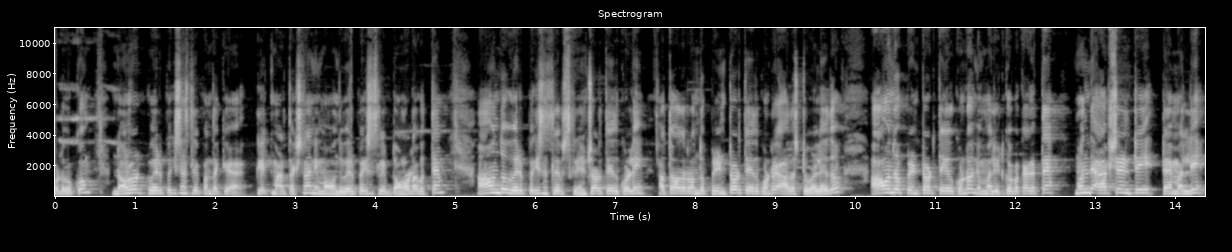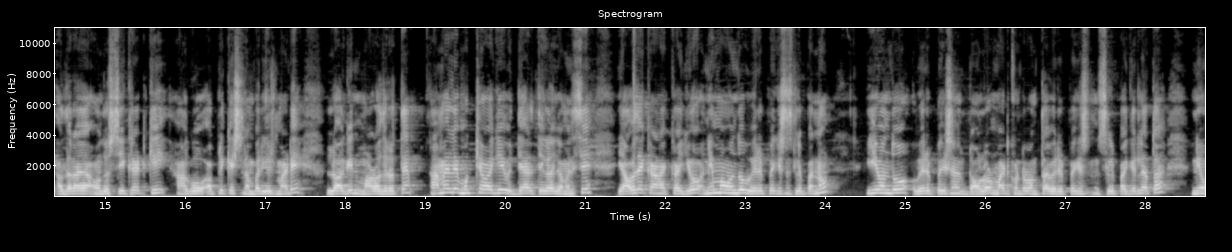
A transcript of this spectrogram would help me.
ಕೊಡಬೇಕು. ಡೌನ್ಲೋಡ್ ವೆರಿಫಿಕೇಷನ್ ಸ್ಲಿಪ್ ಅಂತ ಕ್ಲಿಕ್ ಮಾಡಿದ ತಕ್ಷಣ ನಿಮ್ಮ ಒಂದು ವೆರಿಫಿಕೇಶನ್ ಸ್ಲಿಪ್ ಡೌನ್ಲೋಡ್ ಆಗುತ್ತೆ. ಆ ಒಂದು ವೆರಿಫಿಕೇಶನ್ ಸ್ಲಿಪ್ ಸ್ಕ್ರೀನ್ಶಾಟ್ ತೆಗೆದುಕೊಳ್ಳಿ. ಅಥವಾ ಅದರ ಒಂದು ಪ್ರಿಂಟೌಟ್ ತೆಗೆದುಕೊಂಡ್ರೆ ಆದಷ್ಟು ಒಳ್ಳೆಯದು. ಆ ಒಂದು ಪ್ರಿಂಟೌಟ್ ತೆಗೆದುಕೊಂಡು ನಿಮ್ಮಲ್ಲಿ ಇಟ್ಕೋಬೇಕಾಗುತ್ತೆ. ಮುಂದೆ ಆಪ್ಷನ್ ಎಂಟ್ರಿ ಟೈಮಲ್ಲಿ ಅದರ ಒಂದು ಸೀಕ್ರೆಟ್ ಕೀ ಹಾಗೂ ಅಪ್ಲಿಕೇಶನ್ ನಂಬರ್ ಯೂಸ್ ಮಾಡಿ ಲಾಗಿನ್ ಮಾಡೋದಿರುತ್ತೆ ಆಮೇಲೆ ಮುಖ್ಯವಾಗಿ ವಿದ್ಯಾರ್ಥಿಗಳ ಗಮನಿಸಿ, ಯಾವುದೇ ಕಾರಣಕ್ಕಾಗಿಯೂ ನಿಮ್ಮ ಒಂದು ವೆರಿಫಿಕೇಷನ್ ಸ್ಲಿಪ್ಪನ್ನು ಈ ಒಂದು ವೆರಿಫಿಕೇಶನ್ ಡೌನ್ಲೋಡ್ ಮಾಡಿಕೊಂಡಿರುವಂಥ ವೆರಿಫಿಕೇಷನ್ ಸ್ಲಿಪ್ ಆಗಿರಲಿ ಅಥವಾ ನೀವು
